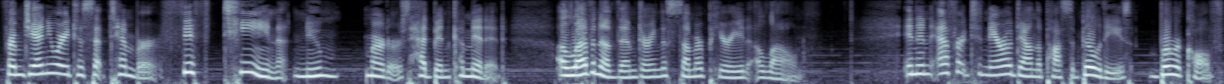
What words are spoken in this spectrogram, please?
From January to September, 15 new murders had been committed, 11 of them during the summer period alone. In an effort to narrow down the possibilities, Burakov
